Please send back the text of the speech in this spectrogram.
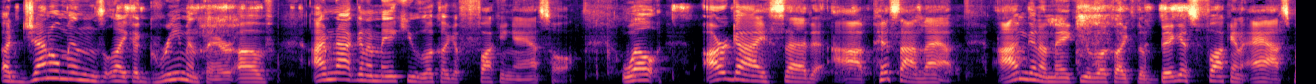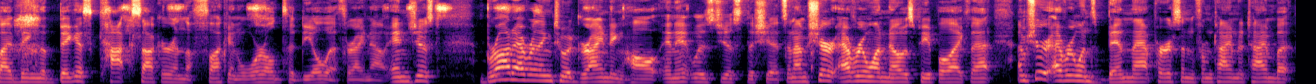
a gentleman's like agreement there of I'm not gonna make you look like a fucking asshole. Well, our guy said, uh, "Piss on that." I'm gonna make you look like the biggest fucking ass by being the biggest cocksucker in the fucking world to deal with right now. And just brought everything to a grinding halt and it was just the shits. And I'm sure everyone knows people like that. I'm sure everyone's been that person from time to time, but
